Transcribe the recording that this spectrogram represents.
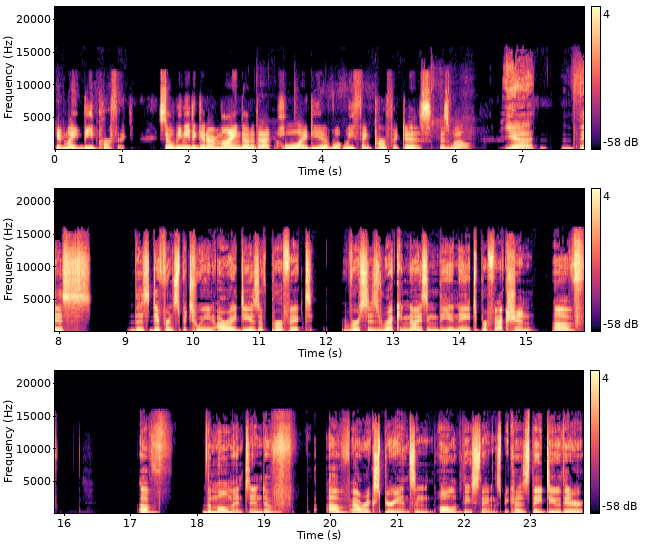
It might be perfect. So we need to get our mind out of that whole idea of what we think perfect is as well. Yeah, this this difference between our ideas of perfect versus recognizing the innate perfection of of the moment and of of our experience and all of these things because they do their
